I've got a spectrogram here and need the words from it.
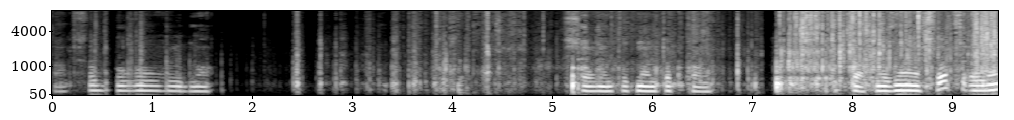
Так, щоб було видно. Що він тут нам поклав? Так, не знаю, що це, але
